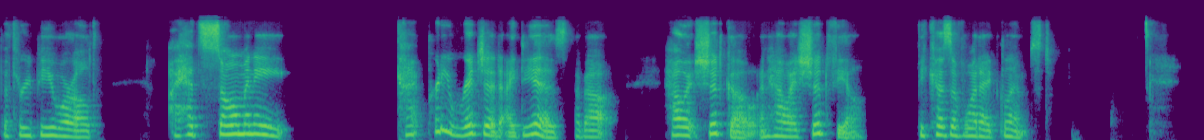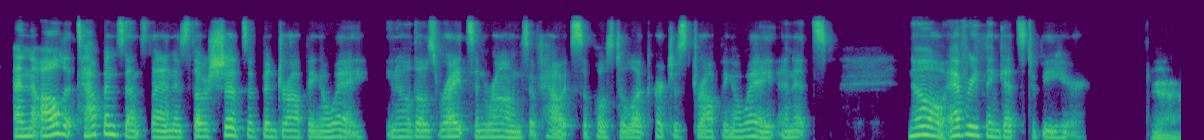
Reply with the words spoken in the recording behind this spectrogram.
the 3P world, I had so many kind of pretty rigid ideas about how it should go and how I should feel because of what I'd glimpsed. And all that's happened since then is those shoulds have been dropping away. You know, those rights and wrongs of how it's supposed to look are just dropping away. And it's no, everything gets to be here. Yeah.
